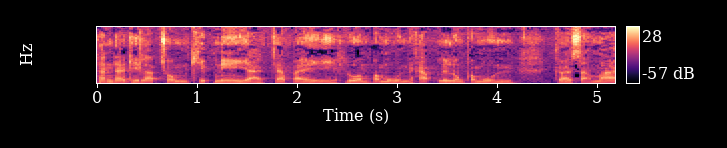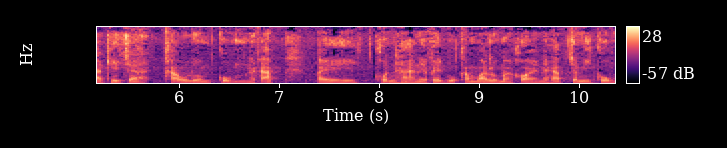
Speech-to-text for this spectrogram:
ท่านใดที่รับชมคลิปนี้อยากจะไปร่วมประมูลนะครับ หรือลงประมูล ก็สามารถที่จะเข้าร่วมกลุ่มนะครับ ไปค้นหาใน Facebook คำว่าโลมาคอยนะครับ จะมีกลุ่ม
